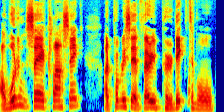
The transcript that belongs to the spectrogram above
I wouldn't say a classic. I'd probably say a very predictable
